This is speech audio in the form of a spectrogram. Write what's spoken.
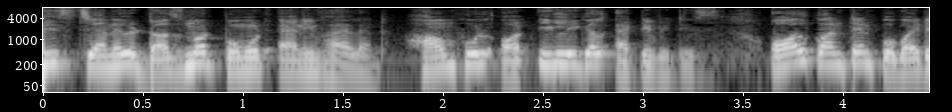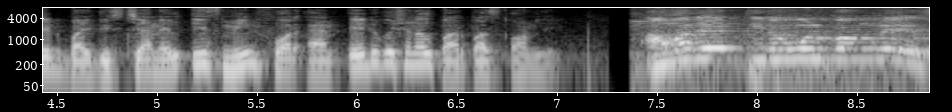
This channel does not promote any violent, harmful, or illegal activities. All content provided by this channel is meant for an educational purpose only. আমাদের তৃণমূল কংগ্রেস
